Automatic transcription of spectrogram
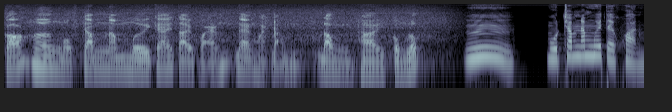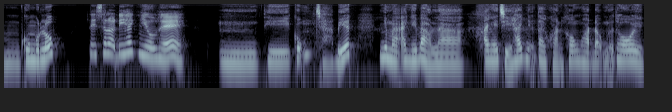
có hơn 150 cái tài khoản đang hoạt động đồng thời cùng lúc. Ừ. 150 tài khoản cùng một lúc. Thế sao lại đi hack nhiều thế? Ừm, thì cũng chả biết, nhưng mà anh ấy bảo là anh ấy chỉ hack những tài khoản không hoạt động nữa thôi.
